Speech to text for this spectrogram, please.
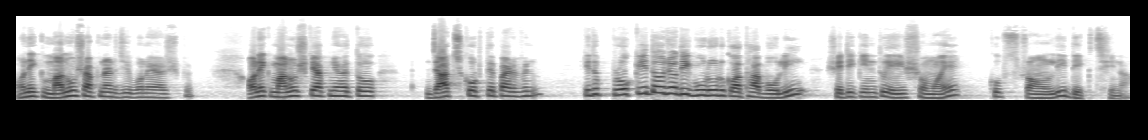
অনেক মানুষ আপনার জীবনে আসবে। অনেক মানুষকে আপনি হয়তো জাজ করতে পারবেন। কিন্তু প্রকৃত যদি গুরুর কথা বলি, সেটি কিন্তু এই সময়ে খুব স্ট্রংলি দেখছি না।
